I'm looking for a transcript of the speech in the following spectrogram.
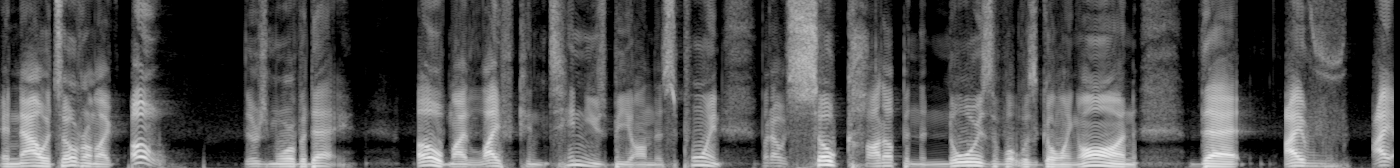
And now it's over. I'm like, oh, there's more of a day. Oh, my life continues beyond this point. But I was so caught up in the noise of what was going on that I I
